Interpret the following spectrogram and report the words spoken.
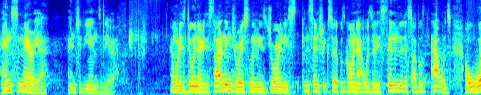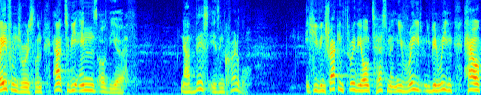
and Samaria, and to the ends of the earth. And what he's doing there, he's started in Jerusalem and he's drawing these concentric circles going outwards, that he's sending the disciples outwards, away from Jerusalem, out to the ends of the earth. Now, this is incredible if you've been tracking through the Old Testament and you've, read, you've been reading how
